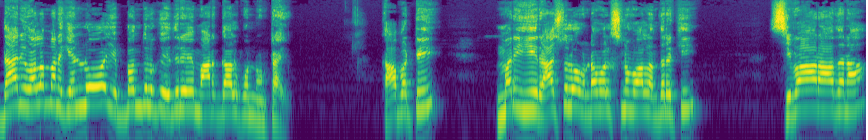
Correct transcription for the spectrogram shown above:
దానివల్ల మనకి ఎన్నో ఇబ్బందులకు ఎదురే మార్గాలు కొన్ని ఉంటాయి. కాబట్టి మరి ఈ రాశిలో ఉండవలసిన వాళ్ళందరికీ శివారాధన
